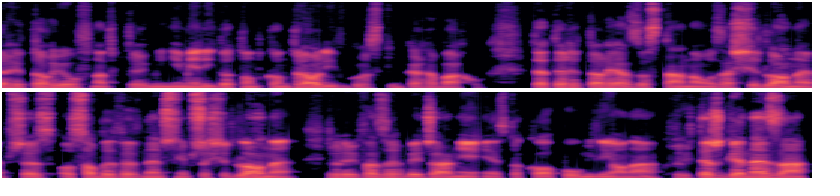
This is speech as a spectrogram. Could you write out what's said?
terytoriów, nad którymi nie mieli dotąd kontroli w Górskim Karabachu. Te terytoria zostaną zasiedlone przez osoby wewnętrznie przesiedlone, których w Azerbejdżanie jest około pół miliona, których też geneza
